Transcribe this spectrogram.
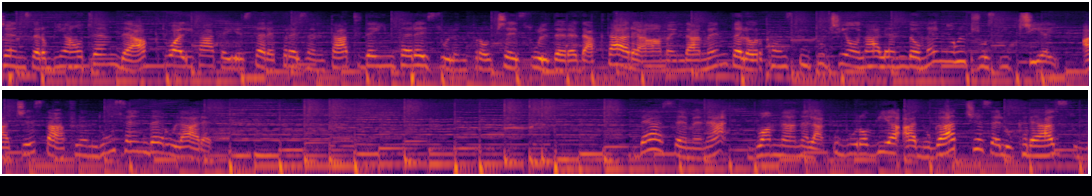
că în Serbia o tem de actualitate este reprezentat de interesul în procesul de redactare a amendamentelor constituționale în domeniul justiciei, acesta aflându-se în derulare. De asemenea, doamna Nela Kuburovi a adugat ce se lucrează sub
